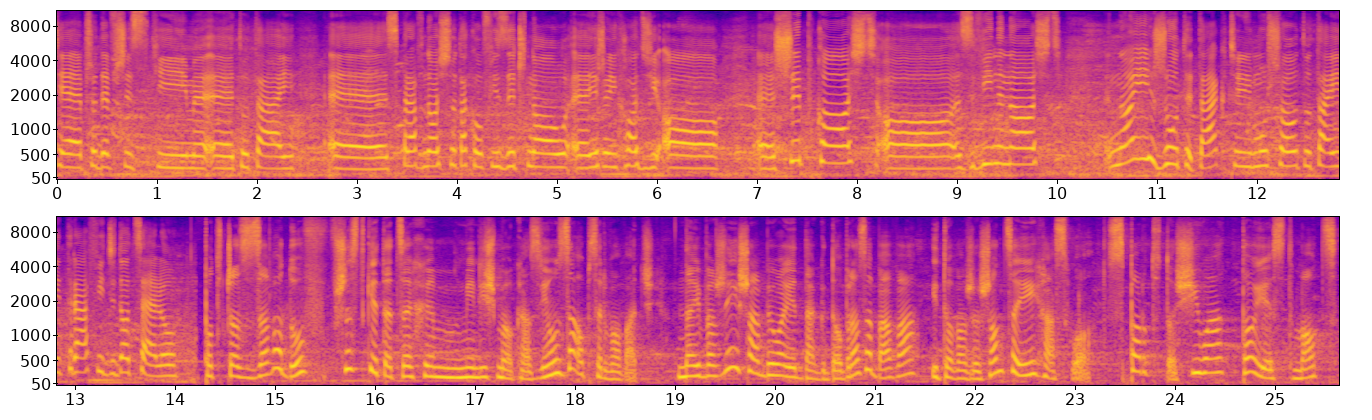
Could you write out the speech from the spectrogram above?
się przede wszystkim e, tutaj e, sprawnością taką fizyczną, e, jeżeli chodzi o szybkość, o zwinność, no i rzuty, tak? Czyli muszą tutaj trafić do celu. Podczas zawodów wszystkie te cechy mieliśmy okazję zaobserwować. Najważniejsza była jednak dobra zabawa i towarzyszące jej hasło: Sport to siła, to jest moc,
